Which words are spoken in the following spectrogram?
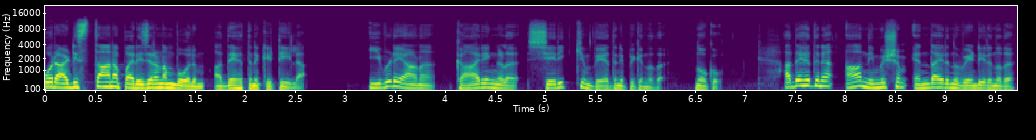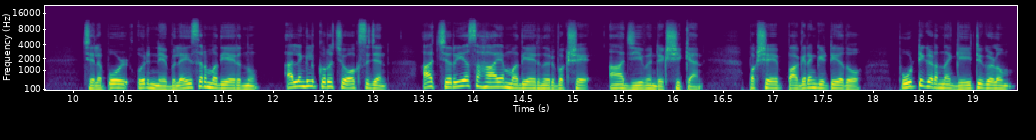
ഒരടിസ്ഥാന പരിചരണം പോലും അദ്ദേഹത്തിന് കിട്ടിയില്ല. ഇവിടെയാണ് കാര്യങ്ങൾ ശരിക്കും വേദനിപ്പിക്കുന്നത്. നോക്കൂ. അദ്ദേഹത്തിന് ആ നിമിഷം എന്തായിരുന്നു വേണ്ടിയിരുന്നത്? ചിലപ്പോൾ ഒരു നെബുലൈസർ മതിയായിരുന്നു അല്ലെങ്കിൽ കുറച്ച് ഓക്സിജൻ ആ ചെറിയ സഹായം മതിയായിരുന്നു ഒരുപക്ഷേ ആ ജീവൻ രക്ഷിക്കാൻ. പക്ഷേ പകരം കിട്ടിയതോ പൂട്ടിക്കിടന്ന ഗേറ്റുകളും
